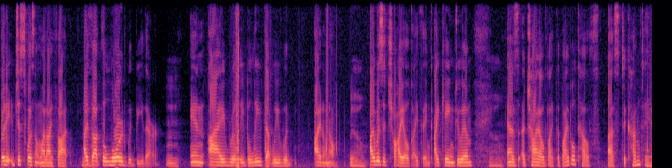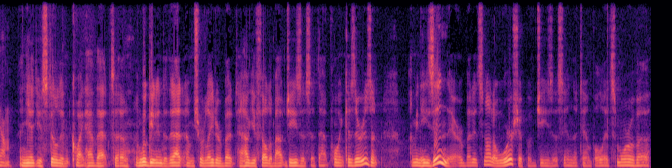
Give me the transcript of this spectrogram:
but it just wasn't what I thought. I thought the Lord would be there. Mm. And I really believed that we would I don't know. Yeah. I was a child, I think. I came to him Yeah. as a child like the Bible tells us to come to him. And yet you still didn't quite have that, uh, and we'll get into that, I'm sure, later, but how you felt about Jesus at that point. Because there isn't, I mean, he's in there, but it's not a worship of Jesus in the temple. It's more of a,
